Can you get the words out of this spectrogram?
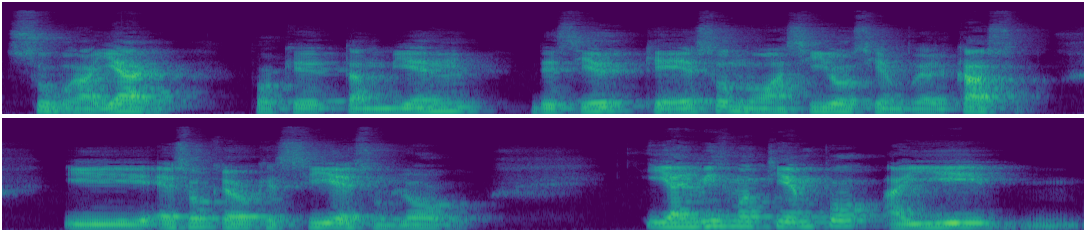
subrayar, porque también decir que eso no ha sido siempre el caso. Y eso creo que sí es un logro. Y al mismo tiempo, ahí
